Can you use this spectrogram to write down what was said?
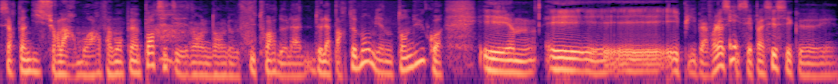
certains disent sur l'armoire. Enfin bon, peu importe. C'était dans, dans, le foutoir de la de l'appartement, bien entendu, quoi. Et et et puis bah voilà, ce qui s'est passé, c'est que des,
